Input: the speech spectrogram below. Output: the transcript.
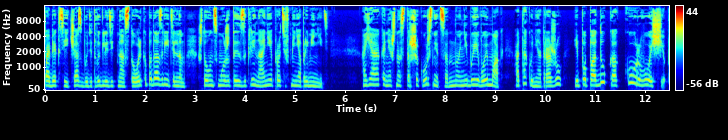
Побег сейчас будет выглядеть настолько подозрительным, что он сможет и заклинание против меня применить. А я, конечно, старшекурсница, но не боевой маг, атаку не отражу и попаду, как кур в ощупь.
